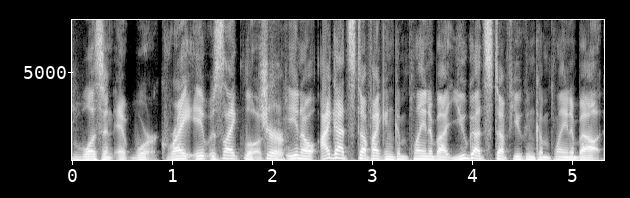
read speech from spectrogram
wasn't at work, right? It was like, look, Sure. you know, I got stuff I can complain about. You got stuff you can complain about.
